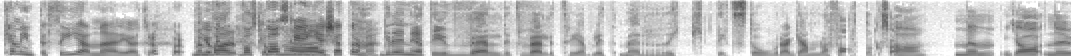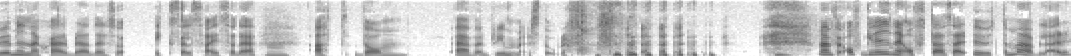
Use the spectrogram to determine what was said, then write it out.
kan inte se när jag är trött på dem. Men vet var- vad ska vad man ska ha? jag ersätta dem med? Grejen är att det är väldigt, väldigt trevligt med riktigt stora gamla fat också. Ja, men ja, nu är mina skärbrädor så XL-sizade att de även rymmer stora fat. men för, of, grejen är ofta så här, utemöbler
